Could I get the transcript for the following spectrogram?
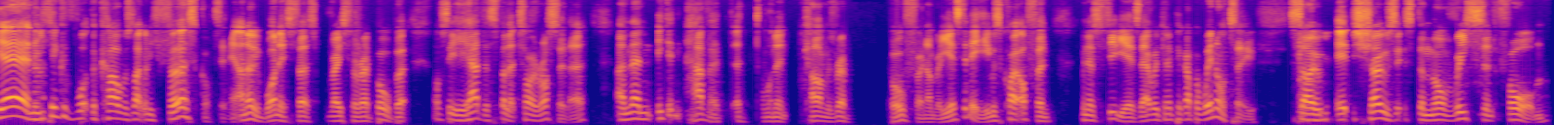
Yeah, and you think of what the car was like when he first got in it. I know he won his first race for Red Bull, but obviously he had the spell at Toro Rosso there, and then he didn't have a, a dominant car with Red Bull for a number of years, did he? He was quite often. I mean, there's a few years there he could pick up a win or two. So mm-hmm. it shows it's the more recent form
